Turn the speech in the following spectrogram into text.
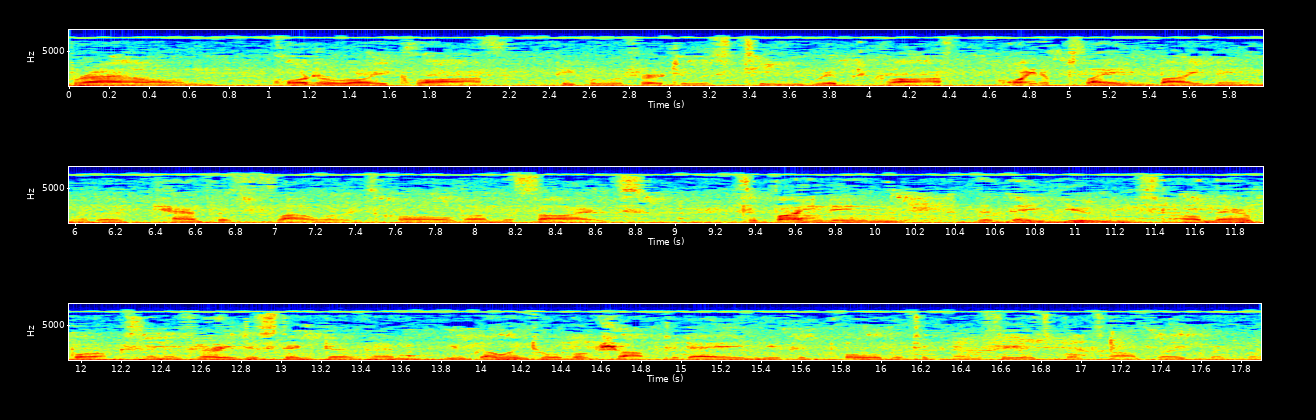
brown corduroy cloth, people refer to as tea ribbed cloth, quite a plain binding with a canthus flower, it's called, on the sides. It's a binding that they used on their books and it's very distinctive and you go into a bookshop today and you could pull the Ticknor and Fields books off very quickly.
